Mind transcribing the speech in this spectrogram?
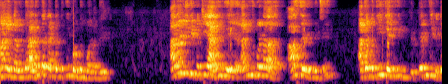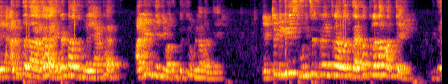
தான் என்னை வந்து அடுத்த கட்டத்துக்கு கொண்டு போனது. அருள்நிதி பற்றி அறிந்து அறிந்து கொள்ள ஆசை இருந்துச்சு. அதை பத்தி தெரிஞ்சு தெரிஞ்சுக்கிட்டேன் அடுத்ததாக இரண்டாவது முறையாக அருள்நிதி வகுப்புக்கு உள்ள வந்தேன். எட்டு டிகிரிஸ் முடிச்சிருக்கிறேங்கிற ஒரு கர்வத்துல தான் வந்தேன். இது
